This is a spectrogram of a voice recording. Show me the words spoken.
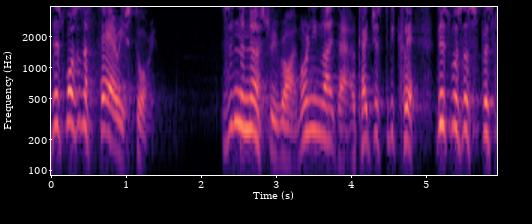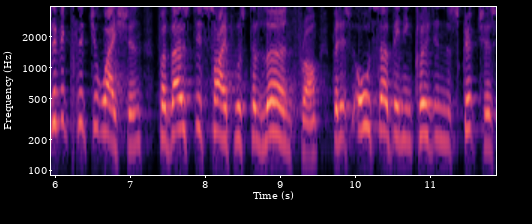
this wasn't a fairy story. This isn't a nursery rhyme or anything like that, okay? Just to be clear. This was a specific situation for those disciples to learn from, but it's also been included in the scriptures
